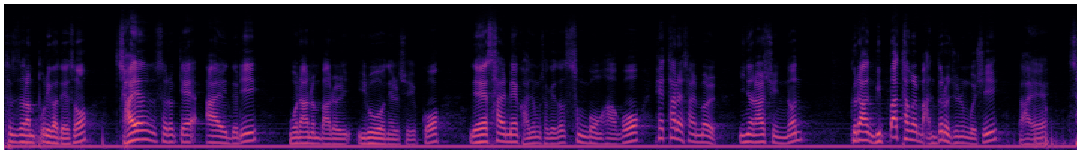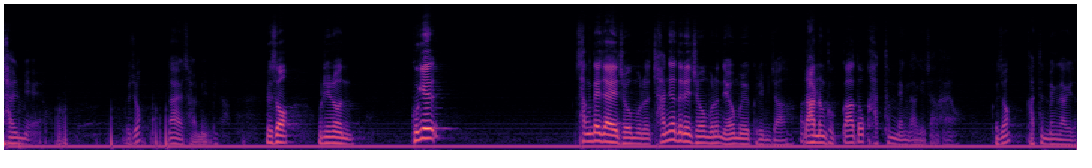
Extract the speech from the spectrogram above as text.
튼튼한 뿌리가 돼서 자연스럽게 아이들이 원하는 바를 이루어낼 수 있고 내 삶의 과정 속에서 성공하고 해탈의 삶을 인연할 수 있는 그러한 밑바탕을 만들어 주는 것이 나의 삶이에요. 그죠? 나의 삶입니다. 그래서 우리는 그게 상대자의 저물은 자녀들의 저물은 내 어머니의 그림자라는 것과도 같은 맥락이잖아요. 그죠? 같은 맥락이죠.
